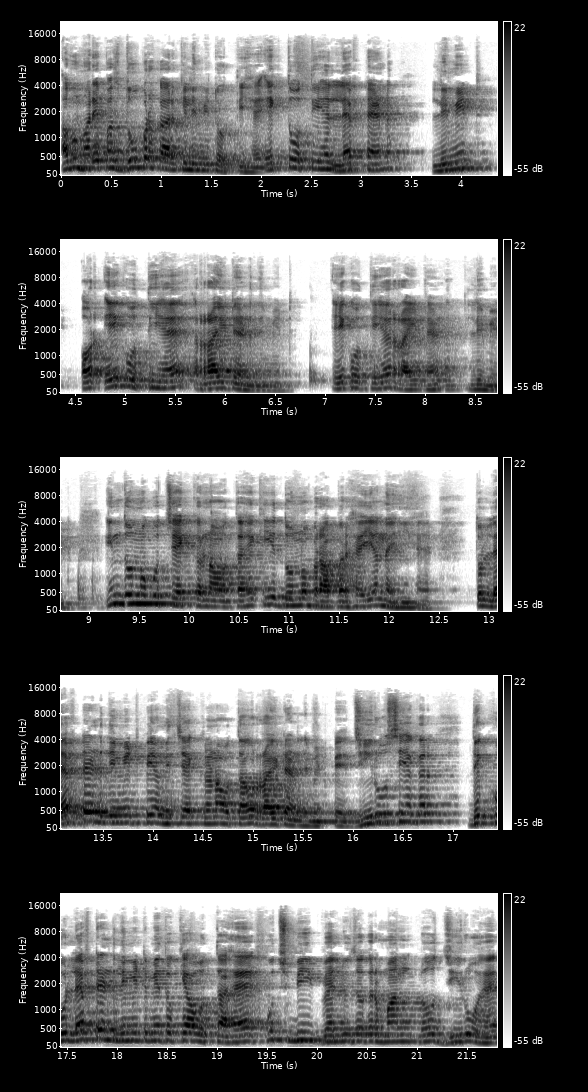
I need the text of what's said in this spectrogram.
अब हमारे पास दो प्रकार की लिमिट होती है। एक तो होती है लेफ़्ट हैंड लिमिट और एक होती है राइट हैंड लिमिट एक होती है राइट हैंड लिमिट इन दोनों को चेक करना होता है कि ये दोनों बराबर है या नहीं है। तो लेफ़्ट हैंड लिमिट पे हमें चेक करना होता है और राइट हैंड लिमिट पे। ज़ीरो से अगर देखो लेफ़्ट हैंड लिमिट में तो क्या होता है? कुछ भी वैल्यूज़ अगर मान लो ज़ीरो है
